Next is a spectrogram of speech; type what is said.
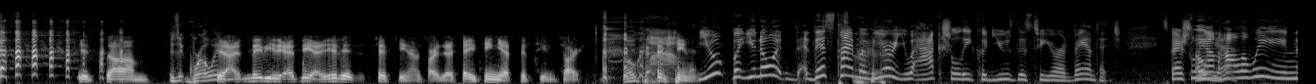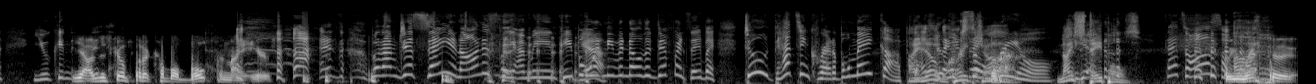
It's um. Is it growing? Yeah, maybe. Yeah, it is. It's 15. I'm sorry. That's 18? Yeah, 15. Sorry. Okay. 15. You, but you know what? This time of year, you actually could use this to your advantage, especially Oh, on yeah. Halloween. You can. Yeah, I'll just go put a couple bolts in my ears. But I'm just saying, honestly. I mean, people wouldn't even know the difference. They'd be like, "Dude, that's incredible makeup." I That's know. Great makes it job. real." Nice Yeah. staples. That's awesome. we went to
